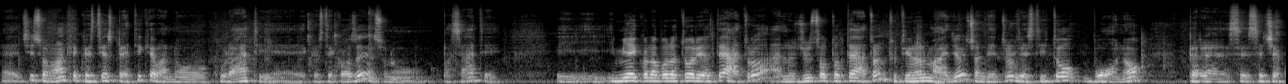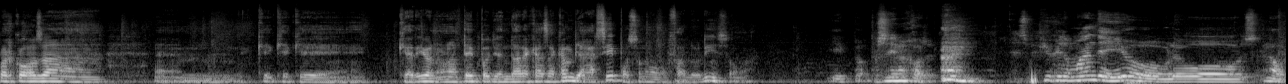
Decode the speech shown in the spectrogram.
eh, ci sono anche questi aspetti che vanno curati e queste cose sono passate i, i, miei collaboratori al teatro hanno giù sotto il teatro, hanno tutti in armadio e hanno dentro il vestito buono per eh, se, se c'è qualcosa ehm, che, che, che, che, arriva non ha tempo di andare a casa a cambiarsi, possono farlo lì insomma. Posso dire una cosa? Più che domande io volevo, no,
